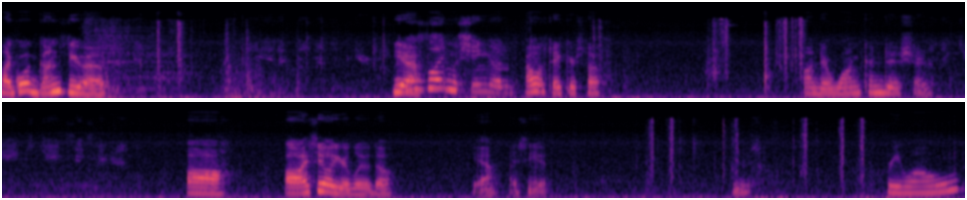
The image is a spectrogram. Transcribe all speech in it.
Like, what guns do you have? Yeah. He's like machine gun. I won't take your stuff. Under one condition. Aw. Oh, I see all your loot though. Yeah, I see it. Let me just Reload.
